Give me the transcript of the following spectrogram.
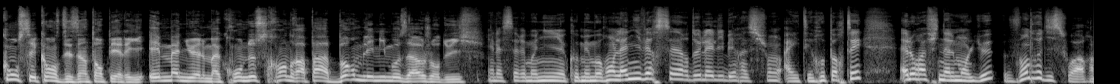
Conséquence des intempéries, Emmanuel Macron ne se rendra pas à Bormes-les-Mimosas aujourd'hui. Et la cérémonie commémorant l'anniversaire de la libération a été reportée. Elle aura finalement lieu vendredi soir.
